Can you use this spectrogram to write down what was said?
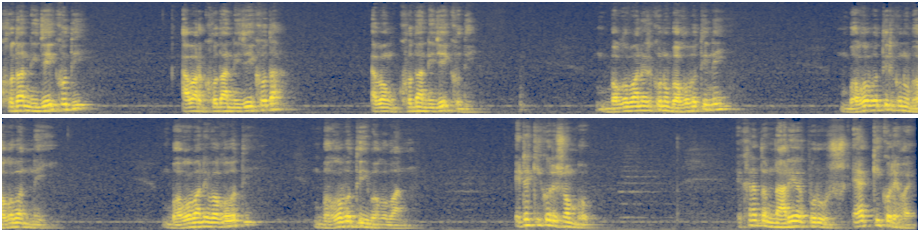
খোদা নিজেই খুদি আবার খোদা নিজেই খোদা এবং খোদা নিজেই খুদি ভগবানের কোনো ভগবতী নেই, ভগবতীর কোনো ভগবান নেই। ভগবানই ভগবতী ভগবতী ভগবান। এটা কি করে সম্ভব? এখানে তো নারী আর পুরুষ, এক কি করে হয়?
